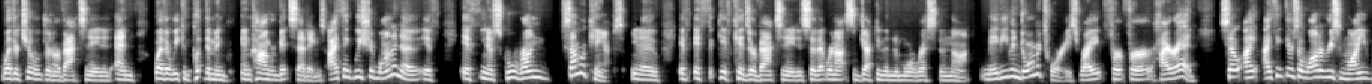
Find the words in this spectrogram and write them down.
whether children are vaccinated and whether we can put them in, in congregate settings. I think we should want to know if if you know school run summer camps, you know, if if if kids are vaccinated so that we're not subjecting them to more risk than not. Maybe even dormitories, right? For for higher ed. So I, I think there's a lot of reason why you,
